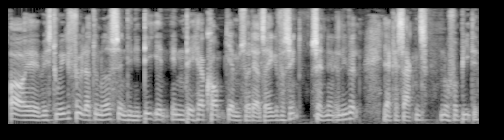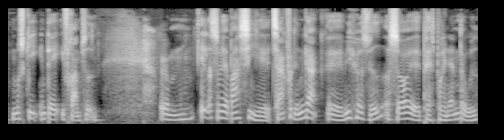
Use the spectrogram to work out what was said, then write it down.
og øh, hvis du ikke føler, at du nåede at sende din idé ind, inden det her kom, jamen så er det altså ikke for sent. Send den ind alligevel. Jeg kan sagtens nå forbi det. Måske en dag i fremtiden. Øhm, ellers så vil jeg bare sige øh, tak for denne gang. Øh, vi høres ved, og så øh, pas på hinanden derude.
